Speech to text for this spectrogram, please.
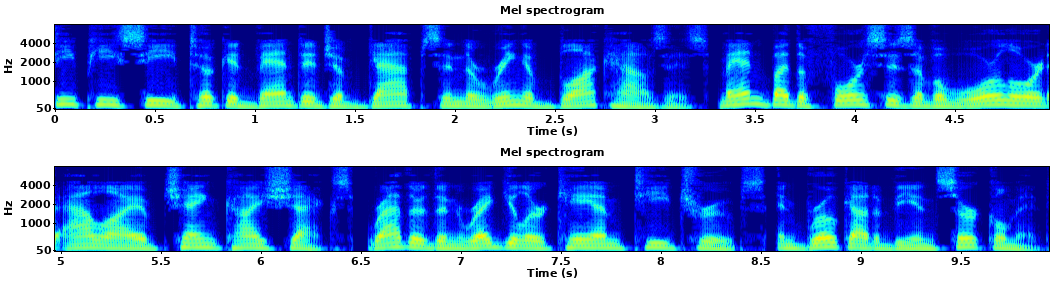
CPC took advantage of gaps in the ring of blockhouses manned by the forces of a warlord ally of Chiang Kai-shek's, rather than regular KMT troops and broke out of the encirclement.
